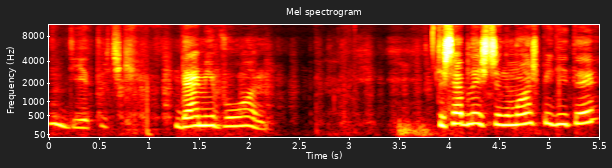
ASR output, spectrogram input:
І діточки. Демі вон. Ти ще ближче не можеш підійти?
